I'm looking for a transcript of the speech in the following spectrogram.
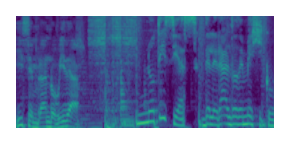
y sembrando vida. Noticias del Heraldo de México.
